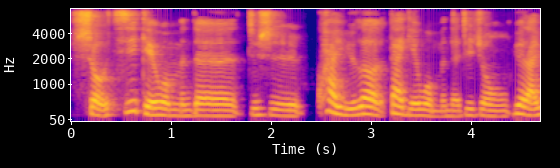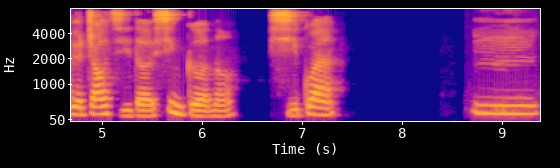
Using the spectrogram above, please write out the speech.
手机给我们的就是快娱乐带给我们的这种越来越着急的性格呢？习惯？嗯，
